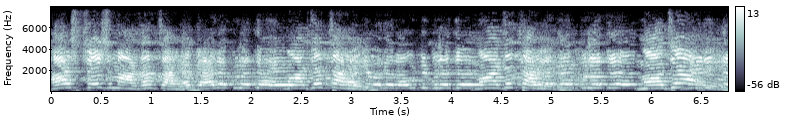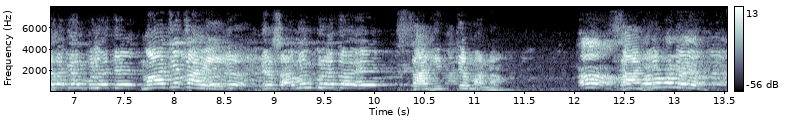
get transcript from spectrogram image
हा स्टेज माझाच ह्या आहे गाड्या कुणाच्या आहे? माझ्याच आहे. राऊटी कुणाचे आहे? माझेच त्याला आहे. काय कुणाचे? माझे आहे. त्याला काय कुणाचे? माझेच आहे. हे सामान कुणाचं आहे? साहित्य म्हणा. हा बरोबर आहे. साहित्य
